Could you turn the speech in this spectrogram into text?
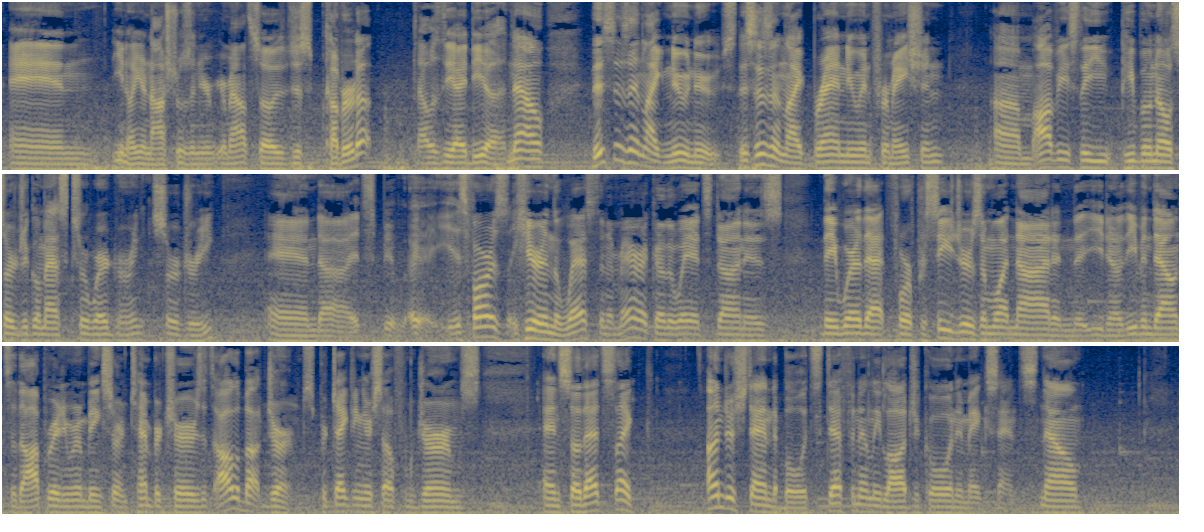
and, you know, your nostrils and your, your mouth. So just cover it up. That was the idea. Now, this isn't like new news, this isn't like brand new information. Um, obviously, people know surgical masks are worn during surgery and uh, it's uh, as far as here in the West in America, the way it's done is they wear that for procedures and whatnot, and the, you know even down to the operating room being certain temperatures. It's all about germs, protecting yourself from germs, and so that's like understandable. It's definitely logical and it makes sense. Now,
